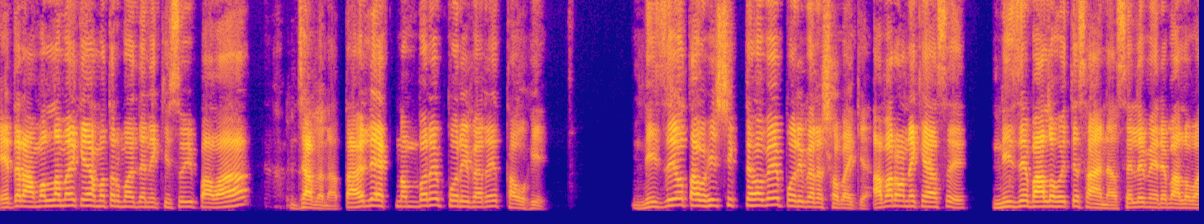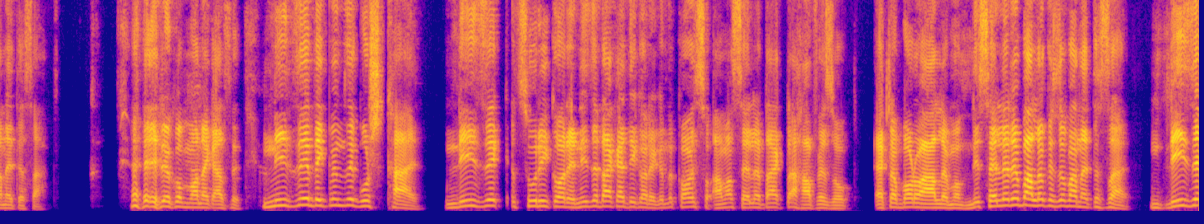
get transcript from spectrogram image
এদের আমল নামায় কে আমাদের ময়দানে কিছুই পাওয়া যাবে না। তাহলে এক নম্বরে পরিবারে তাওহিদ। নিজেও তাওহিদ শিখতে হবে পরিবারের সবাইকে। আবার অনেকে আছে, নিজে ভালো হইতে চায় না, ছেলে মেয়েরে ভালো বানাইতে চায়। এরকম অনেক আছে। নিজে দেখবেন যে ঘুষ খায় নিজে চুরি করে নিজে ডাকাতি করে কিন্তু কয় আমার ছেলেটা একটা হাফেজ হোক একটা বড় আলেম হোক ছেলেরে ভালো কিছু বানাইতে চায় নিজে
